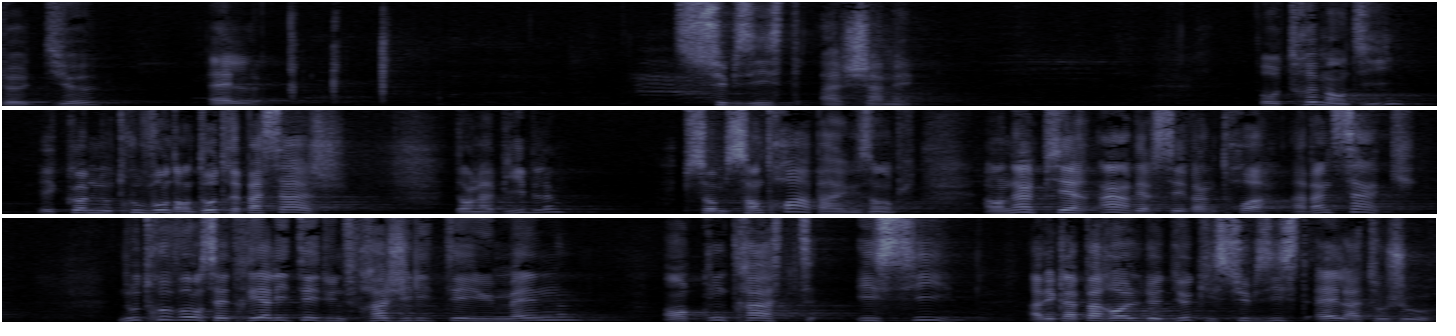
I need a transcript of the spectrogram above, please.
de Dieu, elle, subsiste à jamais. Autrement dit, et comme nous trouvons dans d'autres passages dans la Bible, psaume 103 par exemple, en 1 Pierre 1, versets 23 à 25, nous trouvons cette réalité d'une fragilité humaine en contraste ici avec la parole de Dieu qui subsiste, elle, à toujours.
